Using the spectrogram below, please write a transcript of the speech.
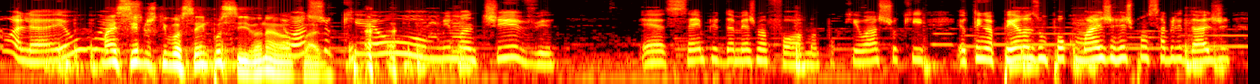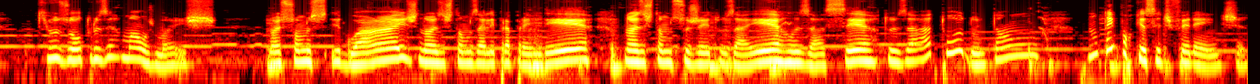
Olha, eu. Mais acho... simples que você é impossível, né, Eu Flávio? acho que eu me mantive é, sempre da mesma forma, porque eu acho que eu tenho apenas um pouco mais de responsabilidade que os outros irmãos, mas nós somos iguais, nós estamos ali para aprender, nós estamos sujeitos a erros, a acertos, a, tudo. Então, não tem por que ser diferente.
